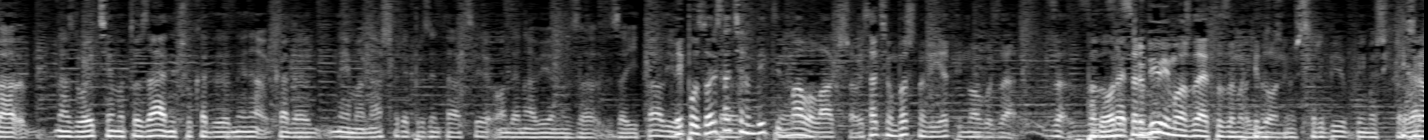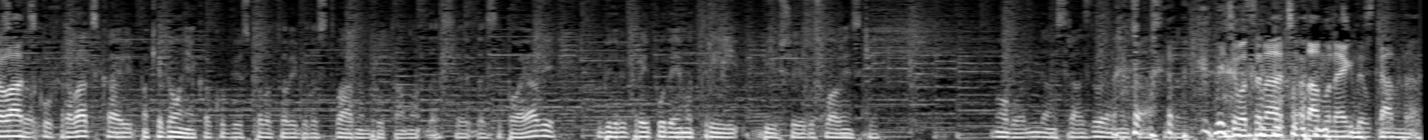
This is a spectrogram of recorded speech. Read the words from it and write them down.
da nas dvojice imamo to zajedničko kada, ne, kada nema naše reprezentacije, onda navijamo za, za Italiju. E, pa u stvari da, sad će nam biti da, malo lakše, ovaj, sad ćemo baš navijati mnogo za, za, za, pa za Srbiju i možda eto za Makedoniju. Pa imaš Srbiju, pa imaš Hrvatsku, Hrvatsku. Hrvatska i Makedonija, kako bi uspelo, to bi bilo stvarno brutalno da se, da se pojavi i bilo bi prvi put da imamo tri bivše jugoslovenske mogu da nas nećemo se da... Mi ćemo se naći tamo negde u Kataru. Da.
